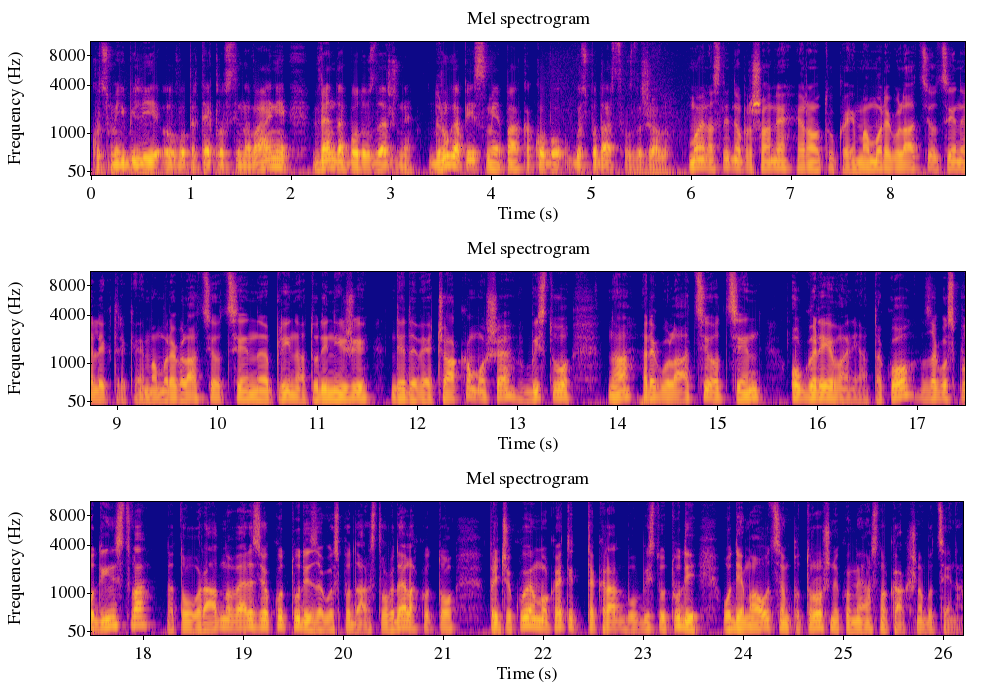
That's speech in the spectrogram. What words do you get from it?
kot smo jih bili eh, v preteklosti navajeni, vendar bodo vzdržne. Druga pesem je pa, kako bo gospodarstvo vzdržalo. Moje naslednje vprašanje je ravno tukaj. Imamo regulacijo cen elektrike, imamo regulacijo cen eh, plina, tudi nižji DDV. Čakamo še v bistvu na regulacijo cen ogrevanja, tako za gospodinstva, na to uradno verzijo, kot tudi za gospodarstvo. Kdaj lahko to pričakujemo, kajti takrat bo v bistvu tudi odjemalcem, potrošnikom jasno, kakšna bo cena.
